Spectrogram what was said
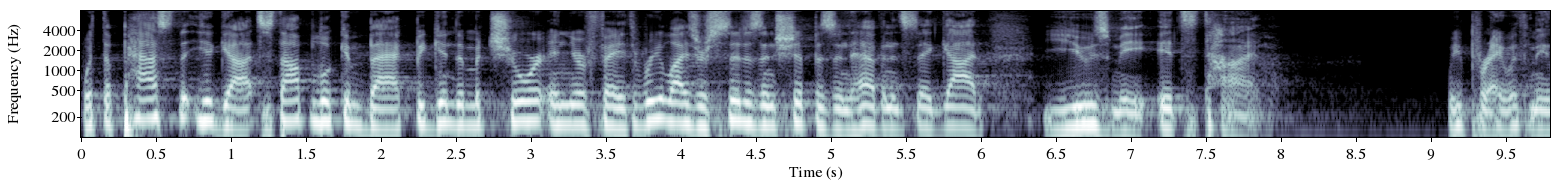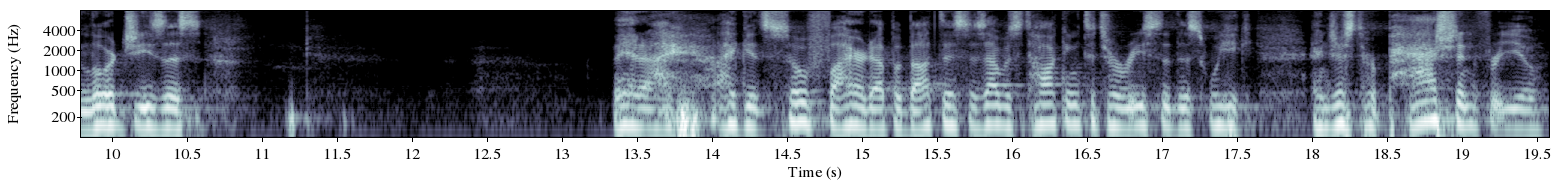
with the past that you got? Stop looking back, begin to mature in your faith, realize your citizenship is in heaven, and say, God, use me. It's time. We pray with me, Lord Jesus. Man, I, I get so fired up about this as I was talking to Teresa this week and just her passion for you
